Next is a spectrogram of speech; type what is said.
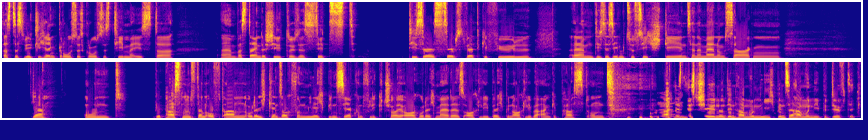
dass das wirklich ein großes, großes Thema ist, da, ähm, was da in der Schilddrüse sitzt, dieses Selbstwertgefühl, ähm, dieses eben zu sich stehen, seine Meinung sagen, ja, und wir passen uns dann oft an, oder ich kenne es auch von mir, ich bin sehr konfliktscheu auch, oder ich meide es auch lieber, ich bin auch lieber angepasst und alles ist schön und in Harmonie, ich bin sehr harmoniebedürftig.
